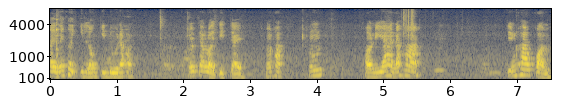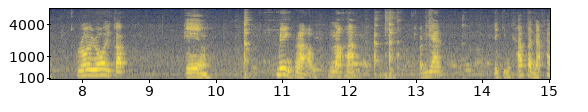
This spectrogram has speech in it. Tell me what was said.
ครไม่เคยกินลองกินดูนะคะแล้วจะอร่อยติดใจนะคะขออนุญาตนะคะกินข้าวก่อนร่อยๆกับแกงเม่งเปล่านะคะขออนุญาตไปกินข้าวก่อนนะคะ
